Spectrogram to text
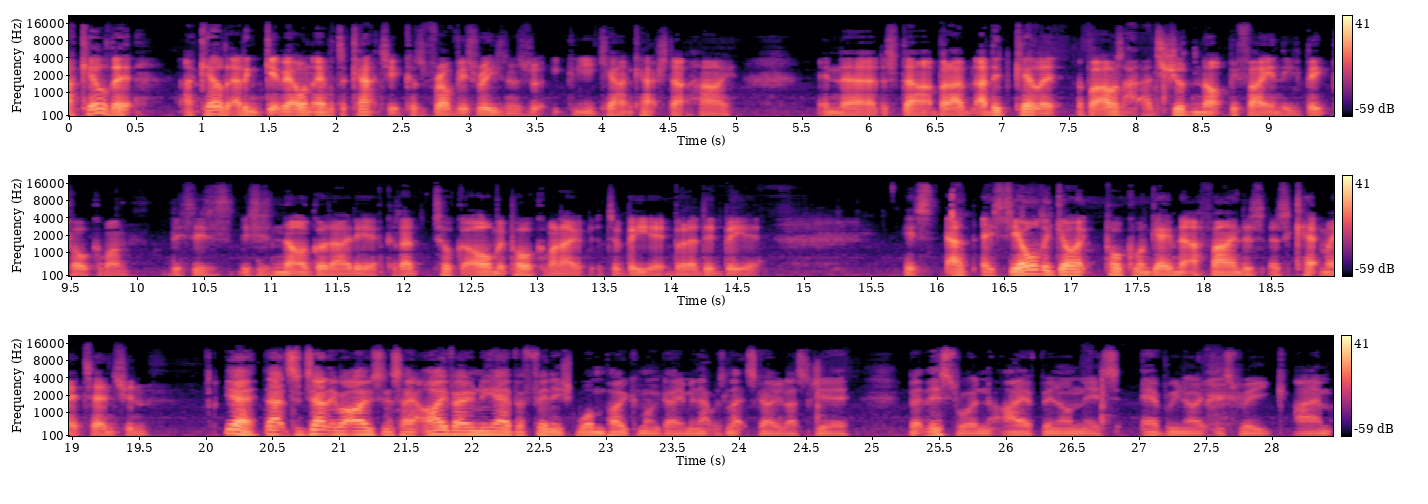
I killed it. I killed it. I didn't give it. I wasn't able to catch it because for obvious reasons you can't catch that high in there at the start. But I, I did kill it. But I was I should not be fighting these big Pokemon. This is this is not a good idea because I took all my Pokemon out to beat it, but I did beat it. It's uh, it's the only Pokemon game that I find has, has kept my attention. Yeah, that's exactly what I was going to say. I've only ever finished one Pokemon game, and that was Let's Go last year. But this one, I have been on this every night this week. I am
